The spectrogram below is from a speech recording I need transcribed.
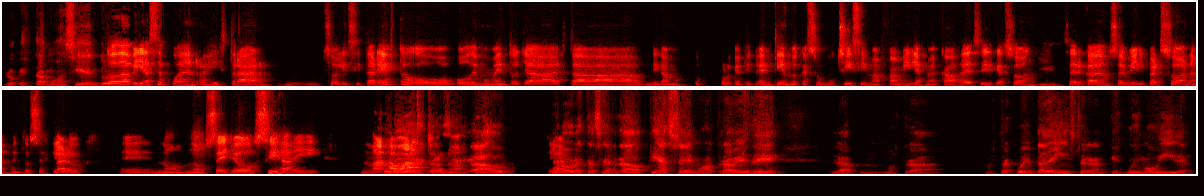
lo que estamos haciendo. ¿Todavía se pueden registrar, mm, solicitar esto o, de momento ya está, digamos, porque entiendo que son muchísimas familias, me acabas de decir que son cerca de 11.000 personas, entonces claro, eh, no, no sé yo si hay más por abasto, ahora Cerrado, Por ahora está cerrado. ¿Qué hacemos? A través de la, nuestra nuestra cuenta de Instagram, que es muy movida,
